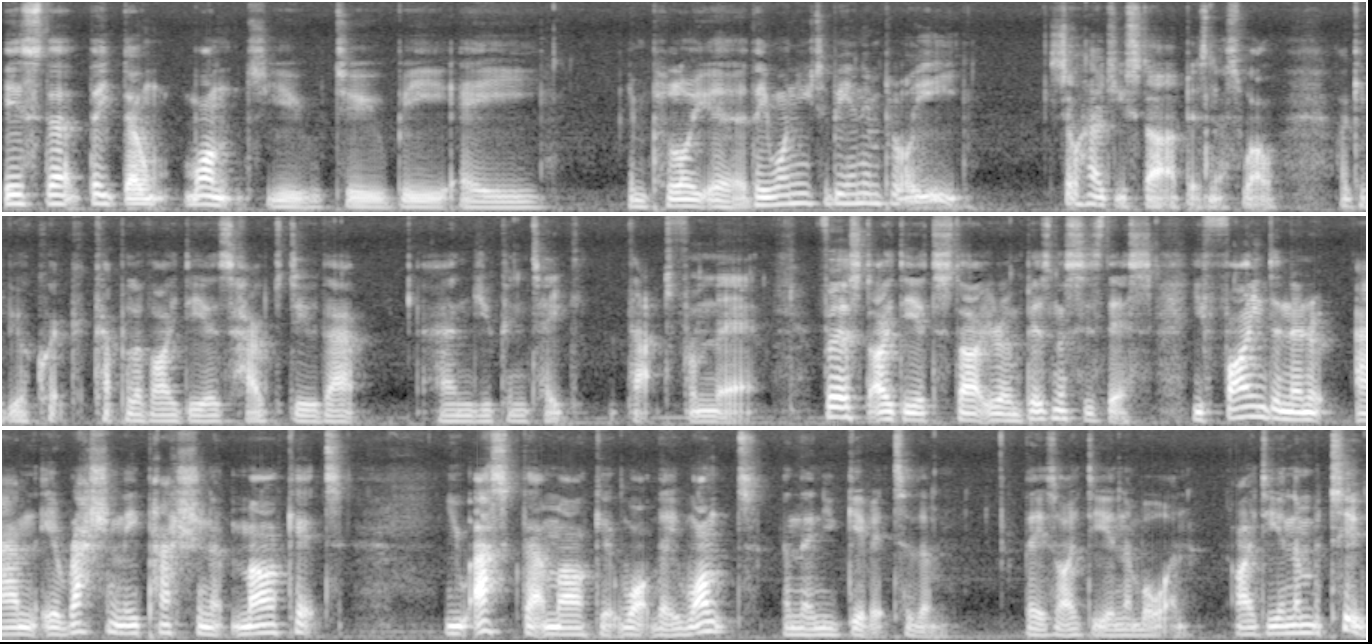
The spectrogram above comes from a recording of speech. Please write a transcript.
is that they don't want you to be a employer. Uh, they want you to be an employee. So how do you start a business? Well, I'll give you a quick couple of ideas how to do that, and you can take that from there. First idea to start your own business is this you find an, an irrationally passionate market, you ask that market what they want, and then you give it to them. There's idea number one. Idea number two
